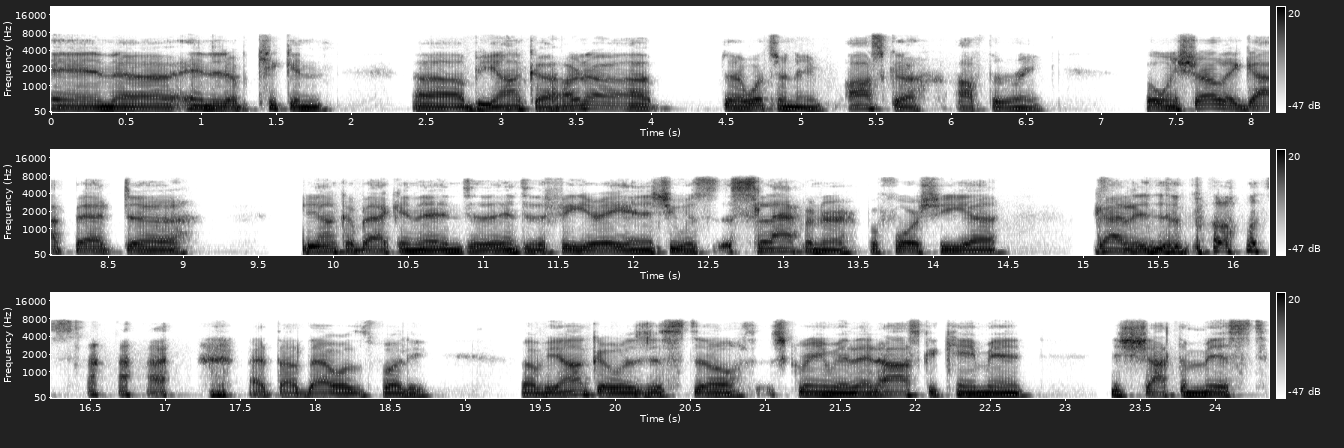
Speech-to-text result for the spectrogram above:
and uh, ended up kicking uh, Bianca or no, uh, uh, what's her name, Asuka, off the ring. But when Charlotte got that uh, Bianca back in the, into the into the figure eight, and she was slapping her before she uh, got it into the post, I thought that was funny. But Bianca was just still screaming. Then Asuka came in and shot the mist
